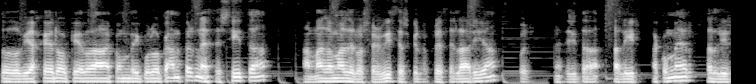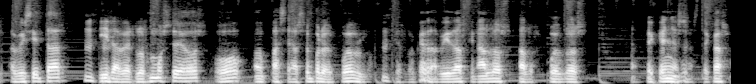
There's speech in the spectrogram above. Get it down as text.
todo viajero que va con vehículo camper necesita, a más a más de los servicios que le ofrece el área, pues necesita salir a comer, salir a visitar, ir a ver los museos o, pasearse por el pueblo, que es lo que da vida al final los, a los pueblos pequeños en este caso.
